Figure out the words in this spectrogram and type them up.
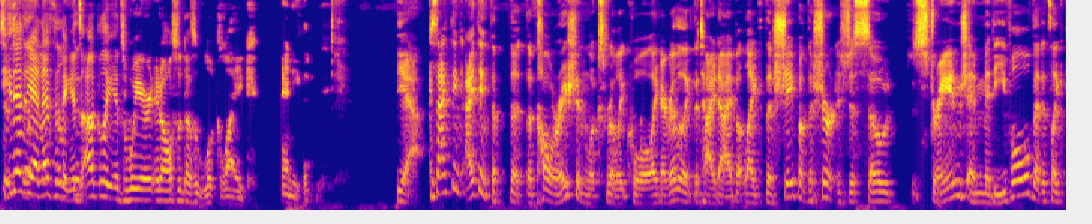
So that's, yeah, that's the- thing. It's ugly, it's weird, it also doesn't look like anything. Yeah, because I think I think the, the the coloration looks really cool. Like I really like the tie dye, but like the shape of the shirt is just so strange and medieval that it's like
